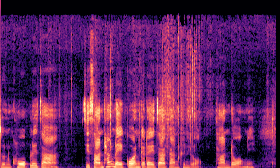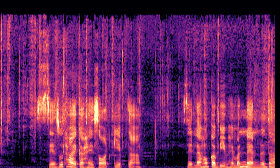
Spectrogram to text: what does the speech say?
จนครบเลยจ้าสิสารทั้งใดก่อนก็ได้จ้าการขึ้นดอก ฐานดอกนี่เส้นสุดท้ายก็ให้สอดเก็บจ้ะเสร็จแล้วเขาก็บีบให้มันแน่นเด้อจ้า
